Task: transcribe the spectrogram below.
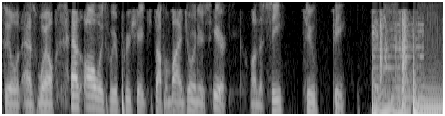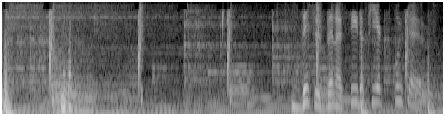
field as well. As always, we appreciate you stopping by and joining us here on the C2P. This has been a C2P exclusive.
